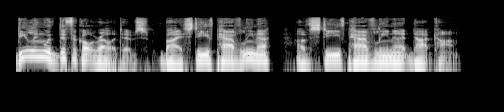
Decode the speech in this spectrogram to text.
Dealing with Difficult Relatives by Steve Pavlina of stevepavlina.com.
